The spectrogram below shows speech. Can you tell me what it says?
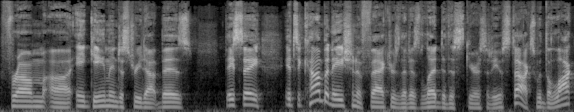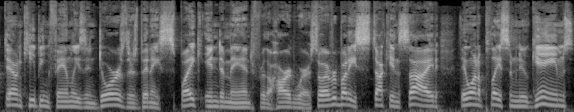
from uh, GameIndustry.biz. They say it's a combination of factors that has led to the scarcity of stocks. With the lockdown keeping families indoors, there's been a spike in demand for the hardware. So everybody's stuck inside. They want to play some new games.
